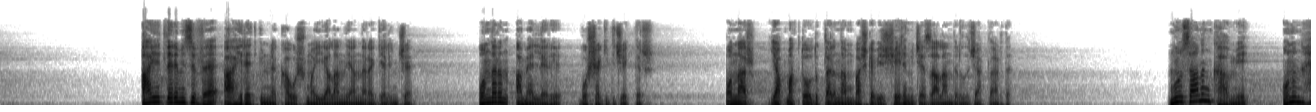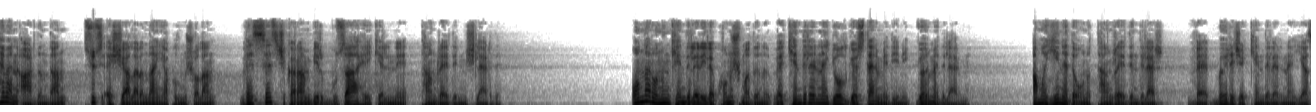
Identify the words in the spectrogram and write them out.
Ayetlerimizi ve ahiret gününe kavuşmayı yalanlayanlara gelince, onların amelleri boşa gidecektir. Onlar yapmakta olduklarından başka bir şeyle mi cezalandırılacaklardı? Musa'nın kavmi, onun hemen ardından süs eşyalarından yapılmış olan ve ses çıkaran bir buzağı heykelini tanrı edinmişlerdi. Onlar onun kendileriyle konuşmadığını ve kendilerine yol göstermediğini görmediler mi? Ama yine de onu tanrı edindiler ve böylece kendilerine yazık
